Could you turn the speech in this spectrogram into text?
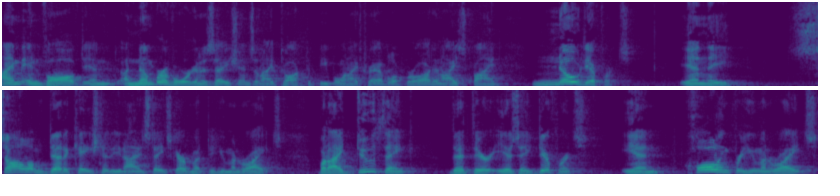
I'm involved in a number of organizations, and I talk to people when I travel abroad, and I find no difference in the solemn dedication of the United States government to human rights. But I do think that there is a difference in calling for human rights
